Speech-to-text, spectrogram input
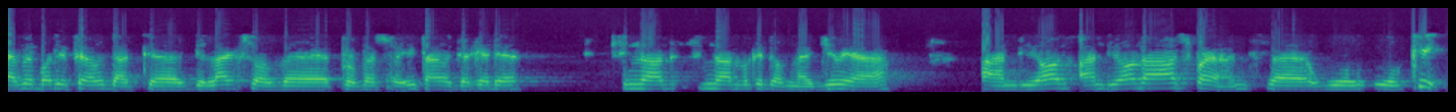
everybody felt that the likes of Professor Ita Jegede, senior, senior advocate of Nigeria, and the, and the other aspirants will, will kick.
